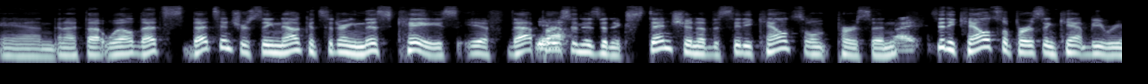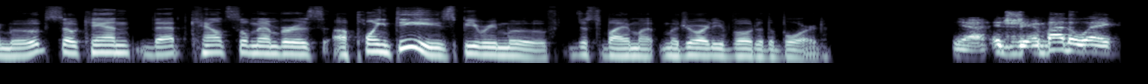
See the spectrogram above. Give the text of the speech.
And and i thought well that's that's interesting now considering this case, if that yeah. person is an extension of the city council person, right. city council person can't be removed. So can that council member's appointees be removed just by a majority vote of the board? Yeah, interesting. And by the way,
